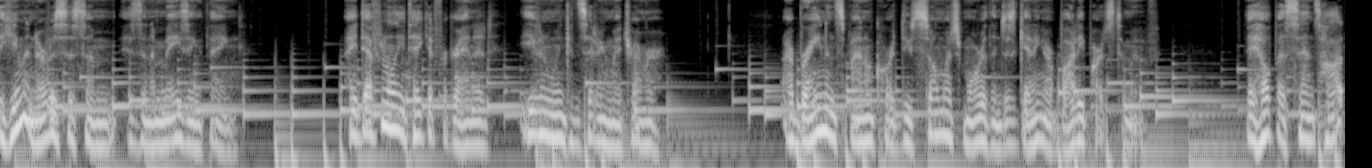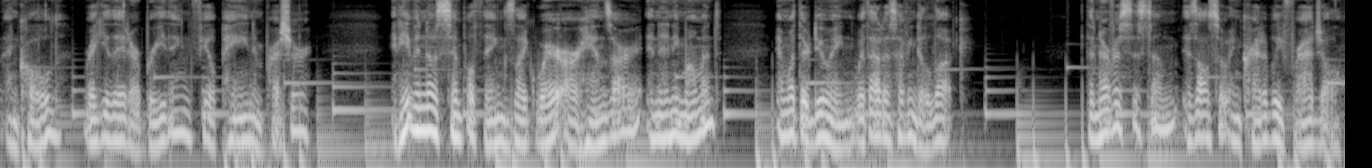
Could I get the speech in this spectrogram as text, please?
The human nervous system is an amazing thing. I definitely take it for granted, even when considering my tremor. Our brain and spinal cord do so much more than just getting our body parts to move. They help us sense hot and cold, regulate our breathing, feel pain and pressure, and even know simple things like where our hands are in any moment and what they're doing without us having to look. The nervous system is also incredibly fragile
